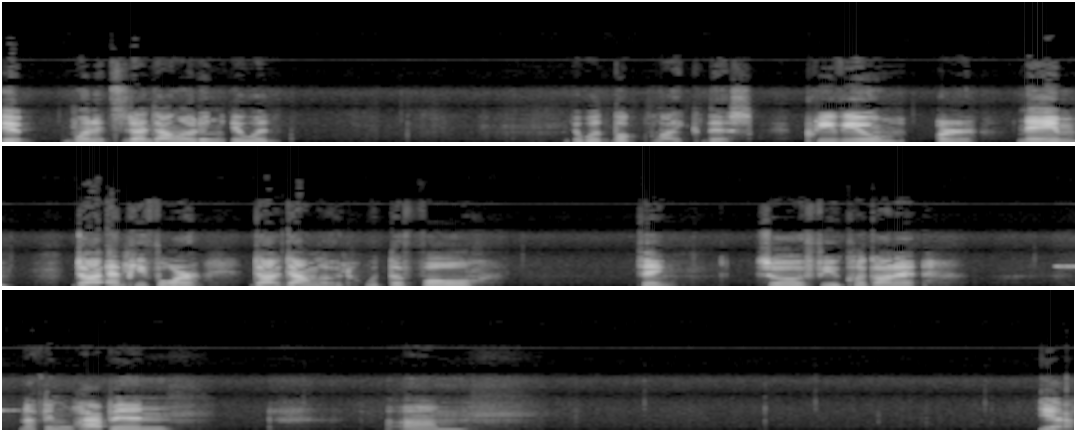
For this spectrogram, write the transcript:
It when it's done downloading, it would it would look like this. Preview or name dot mp4 dot download with the full thing. So if you click on it, nothing will happen. Um, yeah,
